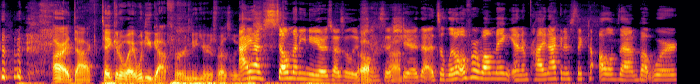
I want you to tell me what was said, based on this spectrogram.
All right, Doc, take it away. What do you got for New Year's resolutions? I have so many New Year's resolutions Oh, this God. year that it's a little overwhelming, and I'm probably not going to stick to all of them. But we're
